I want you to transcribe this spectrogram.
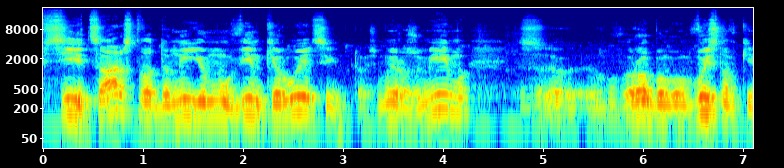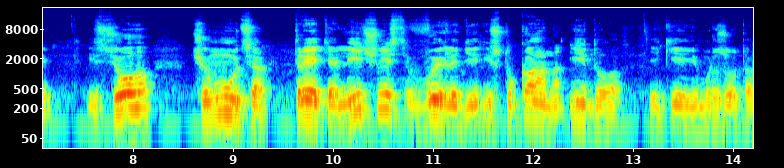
всі царства дані йому, він керує цим. Тобто ми розуміємо, робимо висновки із цього, чому ця третя лічність в вигляді істукана, ідола, який є мерзота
